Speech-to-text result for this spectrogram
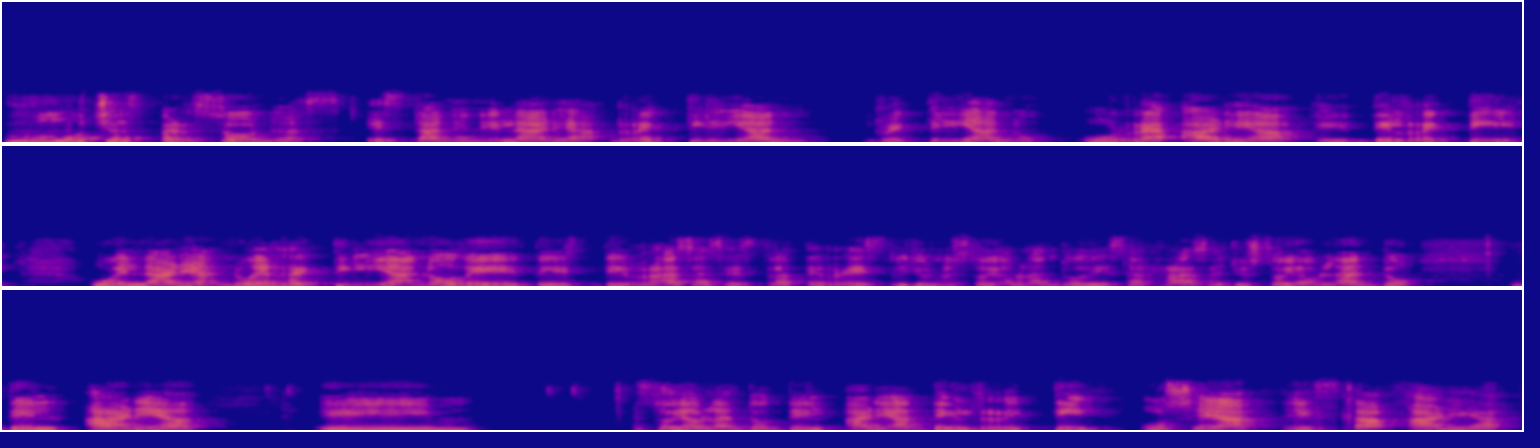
Muchas personas están en el área reptiliano o área eh, del reptil o el área, no es reptiliano de, razas extraterrestres, yo no estoy hablando de esas razas, yo estoy hablando del área, em, estoy hablando del área del reptil, o sea, esta área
